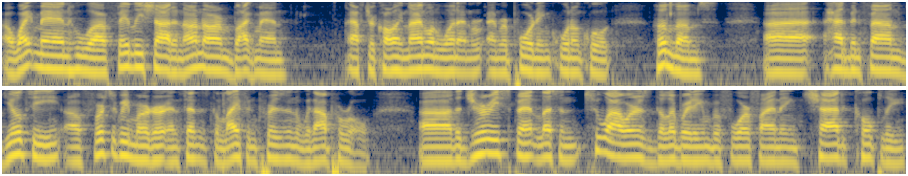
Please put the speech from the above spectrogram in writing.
a white man who uh, fatally shot an unarmed black man after calling 911 and, and reporting quote unquote hoodlums uh, had been found guilty of first degree murder and sentenced to life in prison without parole. Uh, the jury spent less than two hours deliberating before finding Chad Copley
